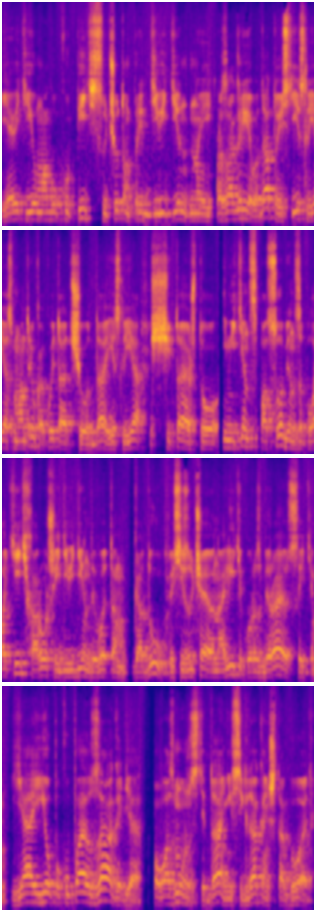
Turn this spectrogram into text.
Я ведь ее могу купить с учетом преддивидендной разогрева. Да? То есть, если я смотрю какой-то отчет, да, если я считаю считаю, что эмитент способен заплатить хорошие дивиденды в этом году, то есть изучаю аналитику, разбираюсь с этим, я ее покупаю загодя по возможности, да, не всегда, конечно, так бывает.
